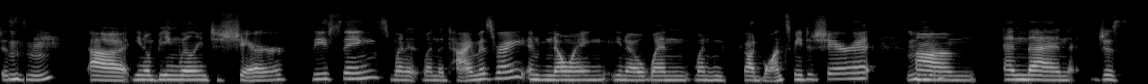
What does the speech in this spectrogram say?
Just, mm-hmm. uh, you know, being willing to share these things when it when the time is right and knowing you know when when god wants me to share it mm-hmm. um and then just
